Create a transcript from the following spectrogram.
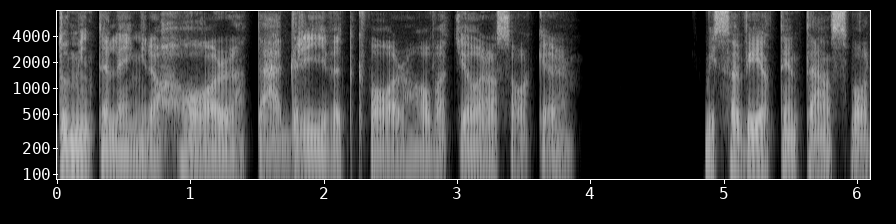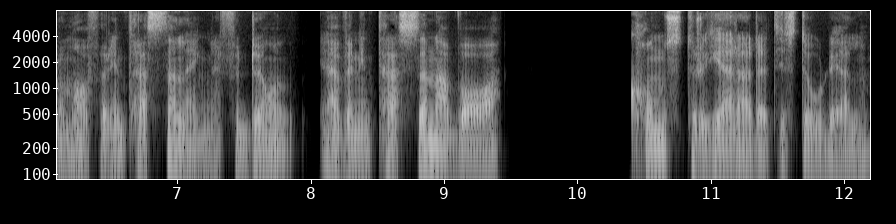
de inte längre har det här drivet kvar av att göra saker. Vissa vet inte ens vad de har för intressen längre, för de, även intressena var konstruerade till stor del.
